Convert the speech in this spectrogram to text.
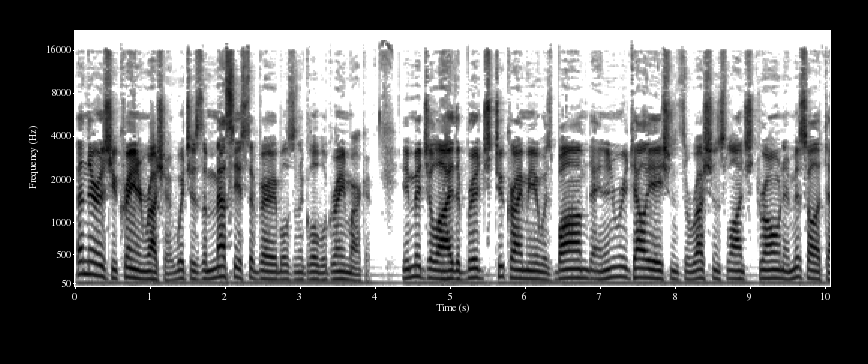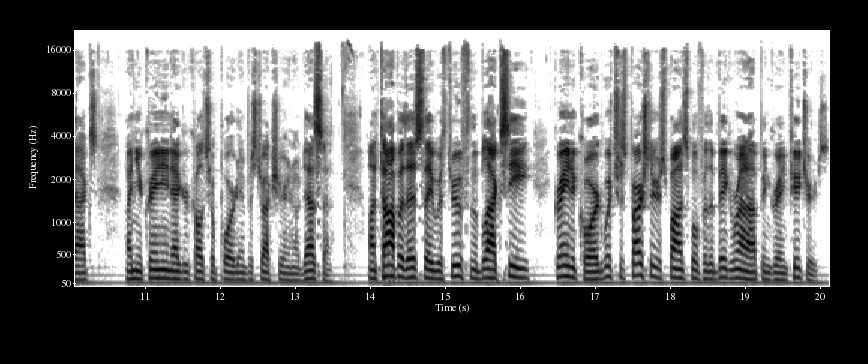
Then there is Ukraine and Russia, which is the messiest of variables in the global grain market. In mid July, the bridge to Crimea was bombed, and in retaliation, the Russians launched drone and missile attacks on Ukrainian agricultural port infrastructure in Odessa. On top of this, they withdrew from the Black Sea grain accord, which was partially responsible for the big run up in grain futures.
